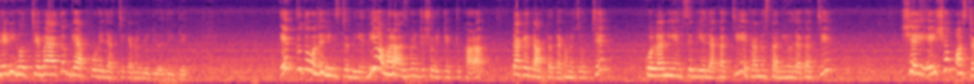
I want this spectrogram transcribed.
দেরি হচ্ছে বা এত গ্যাপ পড়ে যাচ্ছে কেন ভিডিও দিতে? একটু তোমাদের হিন্সটা দিয়ে দিই। আমার হাজব্যান্ডের শরীরটা একটু খারাপ। তাকে ডাক্তার দেখানো চলছে। কল্যাণী এমসে গিয়ে দেখাচ্ছি, এখানেও স্থানীয় দেখাচ্ছি। সেই, এইসব পাঁচটা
